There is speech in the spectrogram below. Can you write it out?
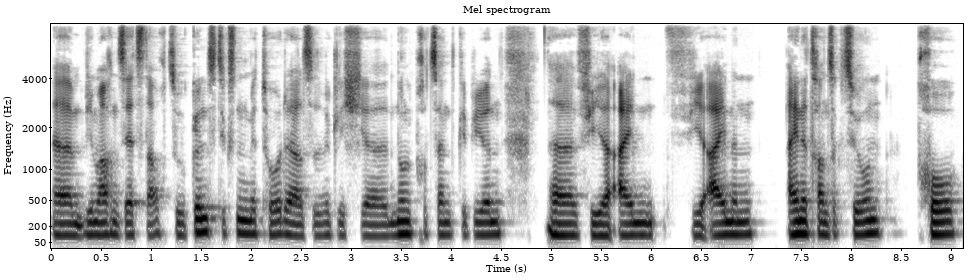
ähm, wir machen es jetzt auch zur günstigsten Methode, also wirklich äh, 0% Gebühren äh, für, ein, für einen, eine Transaktion pro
